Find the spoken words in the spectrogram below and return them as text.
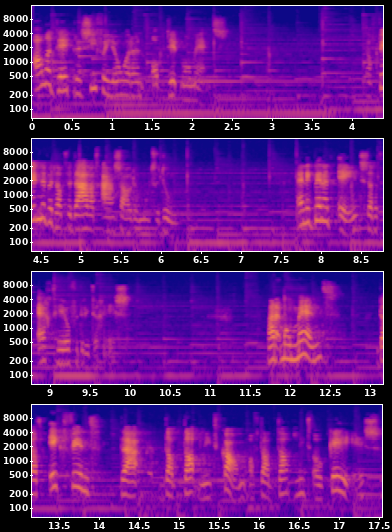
alle depressieve jongeren op dit moment. Dan vinden we dat we daar wat aan zouden moeten doen. En ik ben het eens dat het echt heel verdrietig is. Maar het moment dat ik vind dat dat, dat niet kan of dat dat niet oké is,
